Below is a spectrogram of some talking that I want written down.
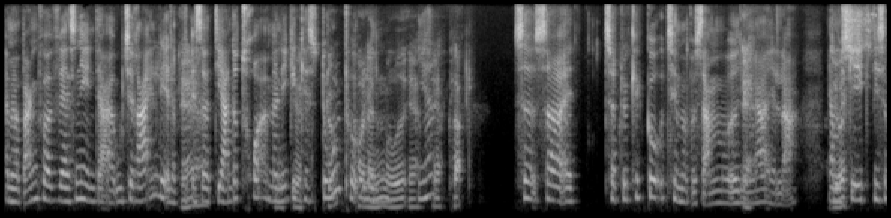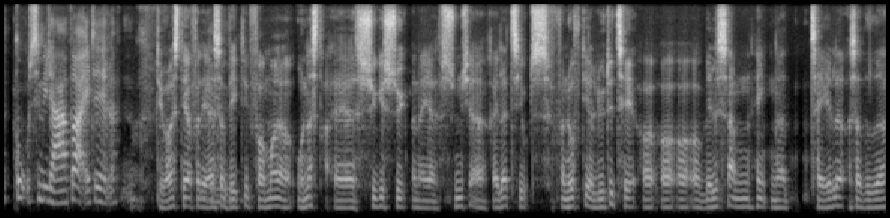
at man er bange for at være sådan en, der er utilregnelig, eller Ja. altså, de andre tror, at man ikke kan stole på på en anden måde. Ja. ja. ja klart. Så, så, at, så du kan gå til mig på samme måde Ja. længere, eller Jeg er, måske også- ikke lige så god til mit arbejde, eller Det er også derfor, det er så vigtigt for mig at understrege, at jeg er psykisk syg, men at jeg synes, jeg er relativt fornuftig at lytte til og, og, og, og velsammenhængende at tale og så videre,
